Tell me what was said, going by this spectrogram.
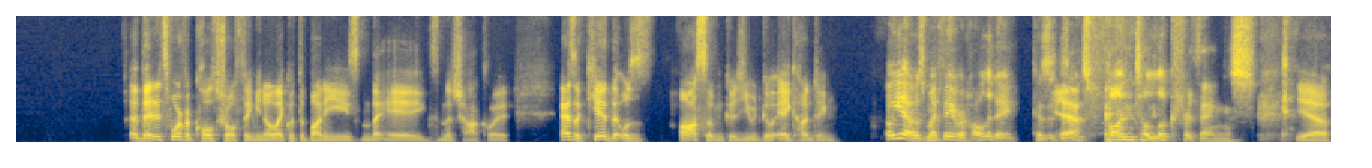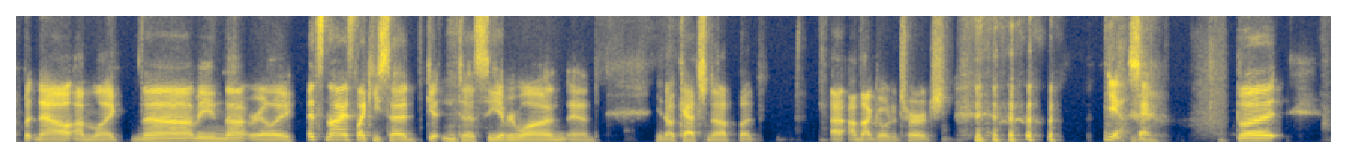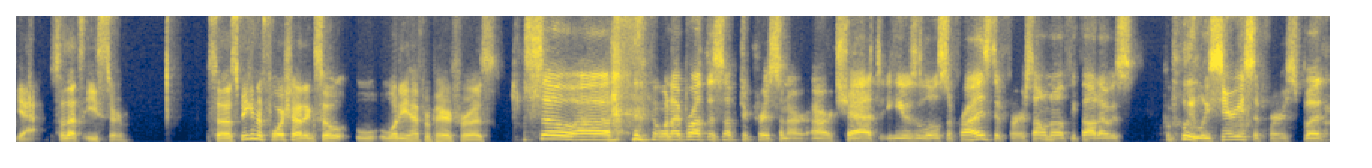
Uh, Then it's more of a cultural thing, you know, like with the bunnies and the eggs and the chocolate. As a kid, that was awesome because you would go egg hunting. Oh yeah, it was my favorite holiday because it's, Yeah. it's fun to look for things. Yeah. But now I'm like, nah, I mean, not really. It's nice, like you said, getting to see everyone and, you know, catching up, but I, I'm not going to church. Yeah, same. but yeah, so that's Easter. So speaking of foreshadowing, so what do you have prepared for us? So uh, when I brought this up to Chris in our, our chat, he was a little surprised at first. I don't know if he thought I was completely serious at first, but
